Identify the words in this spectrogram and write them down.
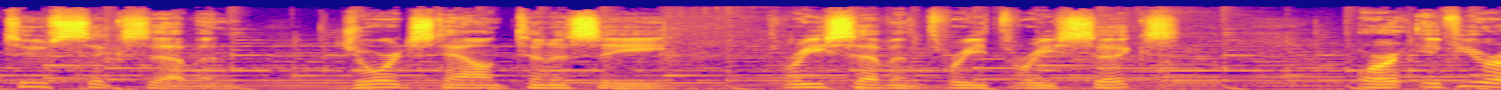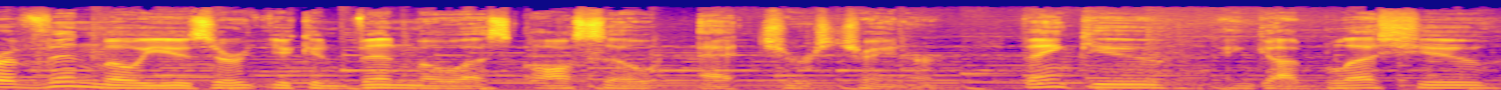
267, Georgetown, Tennessee 37336. Or if you're a Venmo user, you can Venmo us also at Church Trainer. Thank you, and God bless you,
